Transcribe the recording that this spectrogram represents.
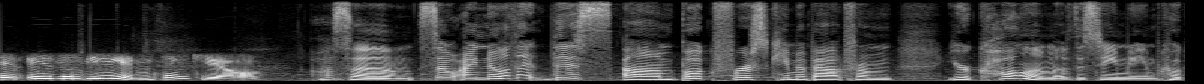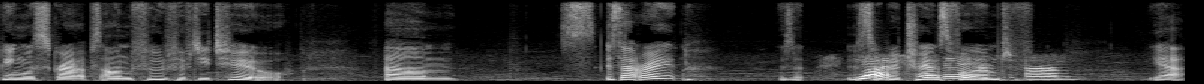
It is indeed. Thank you. Awesome. So I know that this um, book first came about from your column of the same name, Cooking with Scraps, on Food 52. Um, is that right? Is it yes, sort of transformed? Um, yeah.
